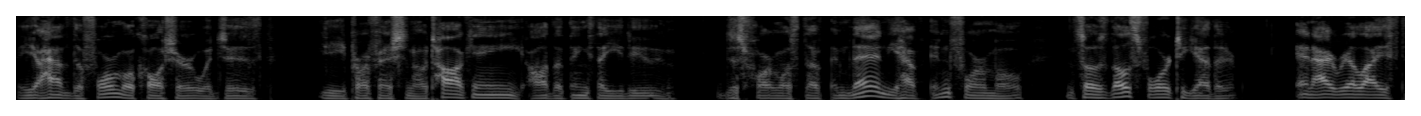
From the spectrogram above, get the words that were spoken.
And you have the formal culture, which is the professional talking, all the things that you do, just formal stuff. And then you have informal. And so it's those four together. And I realized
